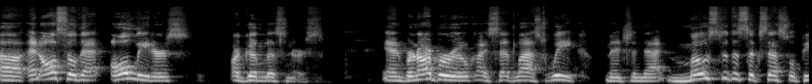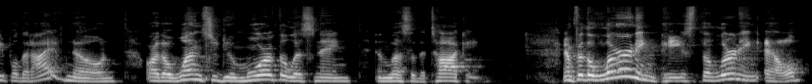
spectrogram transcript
Uh, and also that all leaders are good listeners. And Bernard Baruch, I said last week, mentioned that most of the successful people that I've known are the ones who do more of the listening and less of the talking. And for the learning piece, the learning L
